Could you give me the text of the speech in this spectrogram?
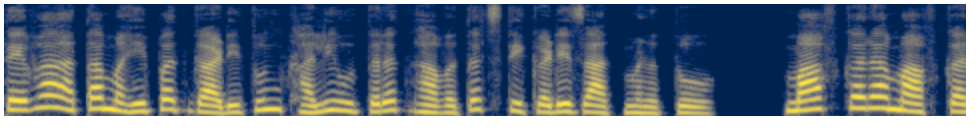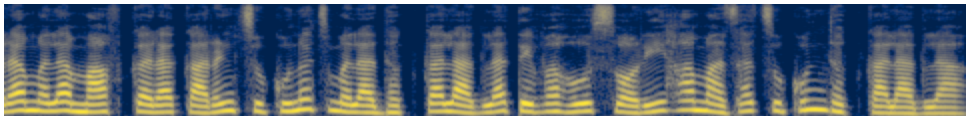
तेव्हा आता महिपत गाडीतून खाली उतरत धावतच तिकडे जात म्हणतो. माफ करा माफ करा मला माफ करा कारण चुकूनच मला धक्का लागला तेव्हा हो सॉरी हा माझा चुकून धक्का लागला.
